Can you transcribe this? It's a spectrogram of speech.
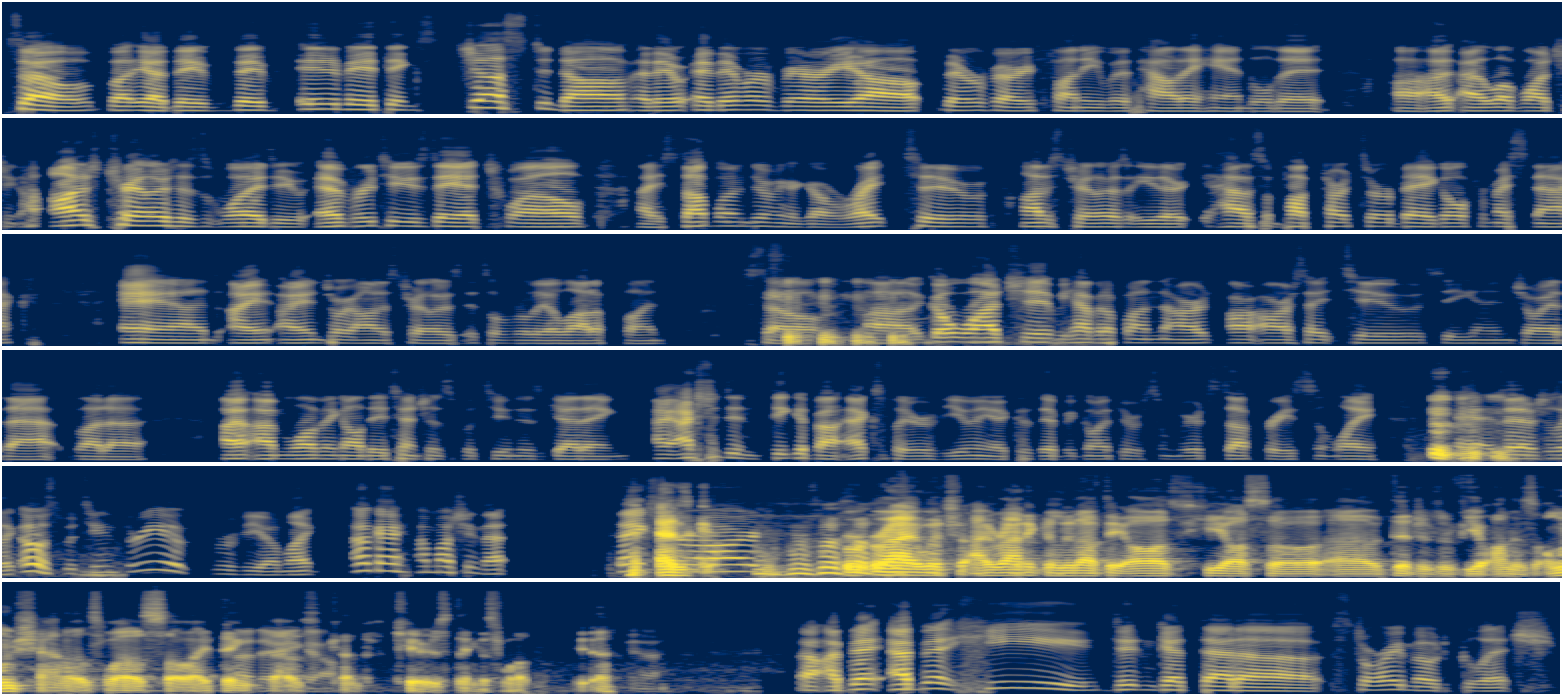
So, but yeah, they've they've innovated things just enough, and they and they were very uh they were very funny with how they handled it. Uh, I, I love watching honest trailers is what I do every Tuesday at twelve. I stop what I'm doing, I go right to honest trailers. I either have some pop tarts or a bagel for my snack, and I, I enjoy honest trailers. It's a really a lot of fun. So uh, go watch it. We have it up on our, our our site too, so you can enjoy that. But uh, I, I'm loving all the attention Splatoon is getting. I actually didn't think about XPlay reviewing it because they've been going through some weird stuff recently. And then I was just like, oh, Splatoon 3 review. I'm like, okay, I'm watching that. Thanks, Gerard. right, which ironically enough, they also he also uh, did a review on his own channel as well. So I think Oh, you that's go. kind of a curious thing as well. Yeah. Uh, I bet I bet he didn't get that uh story mode glitch.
